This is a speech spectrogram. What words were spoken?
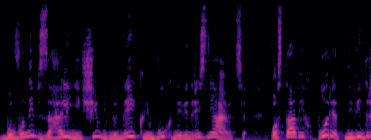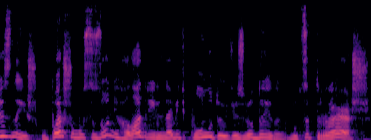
Бо вони взагалі нічим від людей, крім вух, не відрізняються. Постав їх поряд, не відрізниш. У першому сезоні Галадріель навіть плутають із людиною. Ну це треш.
